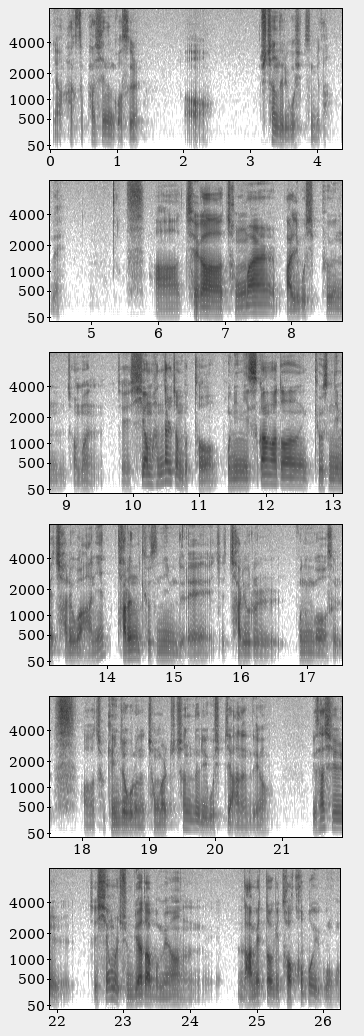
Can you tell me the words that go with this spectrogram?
그냥 학습하시는 것을 어, 추천드리고 싶습니다. 네. 아, 제가 정말 말리고 싶은 점은 이제 시험 한 달 전부터 본인이 수강하던 교수님의 자료가 아닌 다른 교수님들의 자료를 보는 것을 어, 저 개인적으로는 정말 추천드리고 싶지 않은데요. 사실 시험을 준비하다 보면 남의 떡이 더 커 보이고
